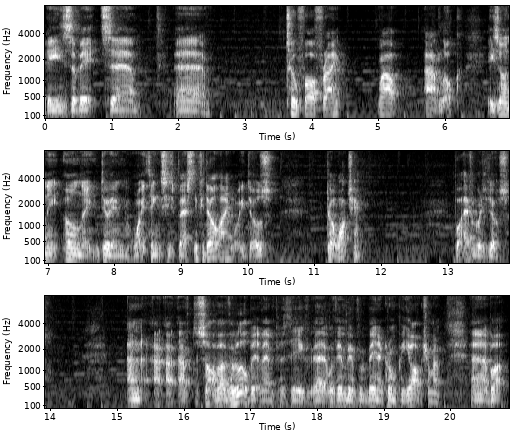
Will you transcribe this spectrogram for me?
he's a bit uh, too forthright, well, hard luck he's only only doing what he thinks is best. If you don't like what he does, don't watch him. But everybody does. And I, have sort of have a little bit of empathy uh, with him for being a grumpy Yorkshireman. Uh, but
